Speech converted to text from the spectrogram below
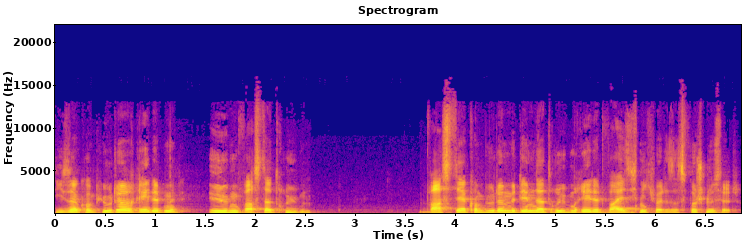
dieser Computer redet mit irgendwas da drüben. Was der Computer mit dem da drüben redet, weiß ich nicht, weil das ist verschlüsselt.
